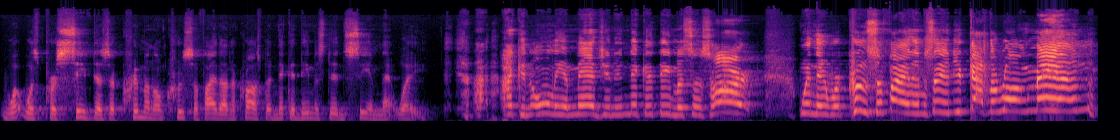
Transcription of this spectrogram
what was perceived as a criminal crucified on a cross, but Nicodemus didn't see him that way. I, I can only imagine in Nicodemus's heart when they were crucifying him saying, You got the wrong man.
